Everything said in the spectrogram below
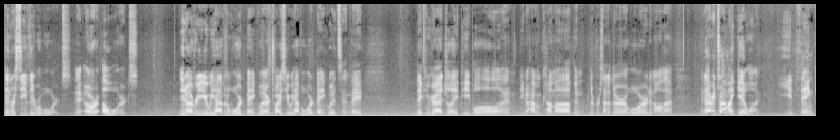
than receive the rewards eh, or awards. You know, every year we have an award banquet, or twice a year we have award banquets, and they they congratulate people and you know have them come up and they're presented their award and all that. And every time I get one, you'd think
